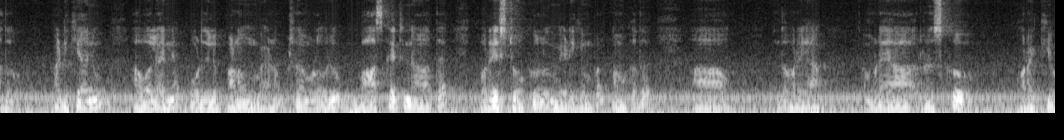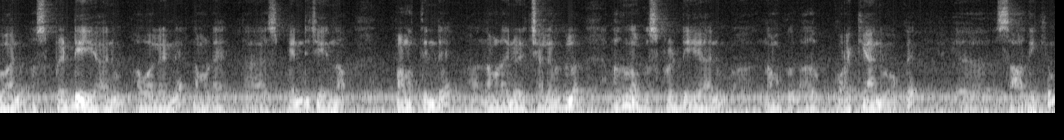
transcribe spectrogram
അത് പഠിക്കാനും അതുപോലെ തന്നെ കൂടുതൽ പണവും വേണം. പക്ഷെ നമ്മൾ ഒരു ബാസ്ക്കറ്റിനകത്ത് കുറേ സ്റ്റോക്കുകൾ മേടിക്കുമ്പോൾ നമുക്കത് എന്താ പറയുക നമ്മുടെ ആ റിസ്ക് കുറയ്ക്കുവാനും സ്പ്രെഡ് ചെയ്യാനും അതുപോലെ തന്നെ നമ്മുടെ സ്പെൻഡ് ചെയ്യുന്ന പണത്തിന്റെ നമ്മുടെ അതിനൊരു ചിലവുകൾ അത് നമുക്ക് സ്പ്രെഡ് ചെയ്യാനും നമുക്ക് അത് കുറയ്ക്കാനും ഒക്കെ സാധിക്കും.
